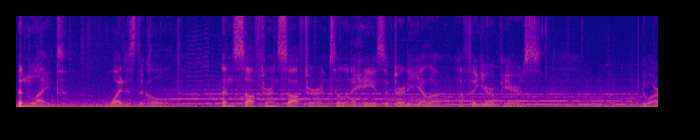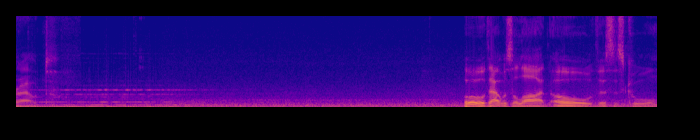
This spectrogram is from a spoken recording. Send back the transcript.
Then light, white as the cold. Then softer and softer until in a haze of dirty yellow, a figure appears. You are out. Oh, that was a lot. Oh, this is cool.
